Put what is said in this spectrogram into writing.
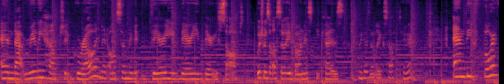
and that really helped it grow and it also made it very, very, very soft, which was also a bonus because who doesn't like soft hair? And the fourth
